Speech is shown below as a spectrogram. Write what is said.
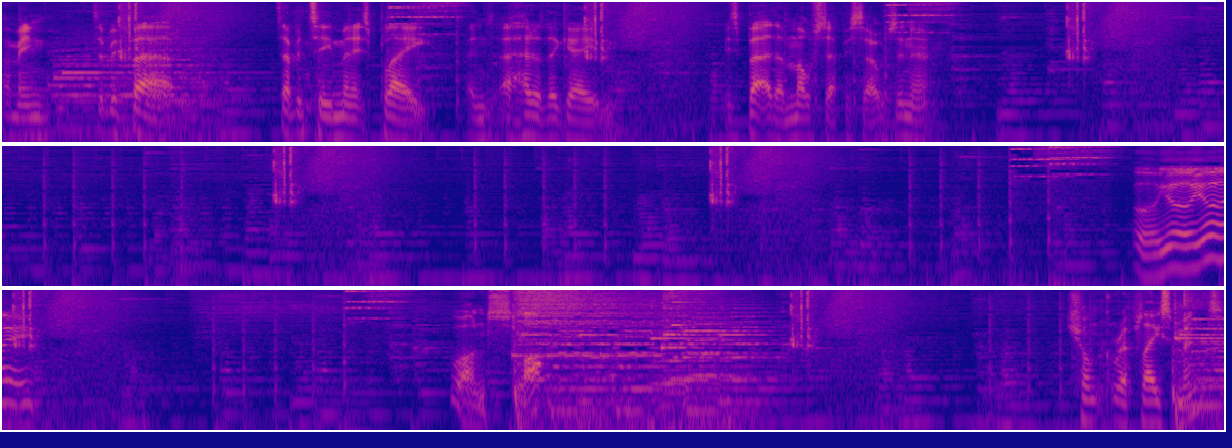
I mean, to be fair, 17 minutes play and ahead of the game is better than most episodes, isn't it? Oi, oi, oi. Go on, slot. Chunk replacement.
